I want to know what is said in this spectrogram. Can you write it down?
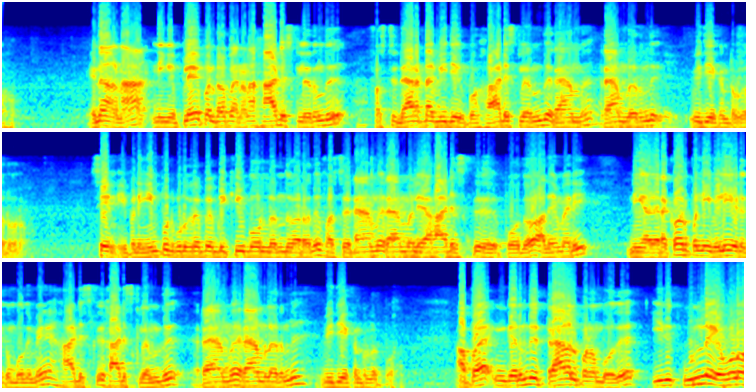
ஆகும். என்ன ஆகுனா நீங்கள் ப்ளே பண்ணுறப்ப என்னன்னா ஹார்ட் இருந்து ஃபஸ்ட்டு டேரெக்டாக விஜேக்கு போகும் ஹார்ட் டிஸ்க்ல இருந்து ரேமு ரேம்ல இருந்து விஜே கண்ட்ரோலர் வரும். சேம் இப்போ நீங்கள் இன்புட் கொடுக்குறப்ப எப்படி கீபோர்ட்ல இருந்து வர்றது? ஃபஸ்ட்டு ரேமு ரேம் வழியாக ஹார்ட் டிஸ்க்கு போதோ அதே மாதிரி நீங்கள் அதை ரெக்கவர் பண்ணி வெளியே எடுக்கும் போதுமே ஹார்ட் டிஸ்க்கு ஹார்ட் டிஸ்க்ல இருந்து ரேமு ரேம்ல இருந்து விஜே கண்ட்ரோலர் போகும். அப்போ இங்கேருந்து ட்ராவல் பண்ணும்போது இதுக்குள்ளே எவ்வளோ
